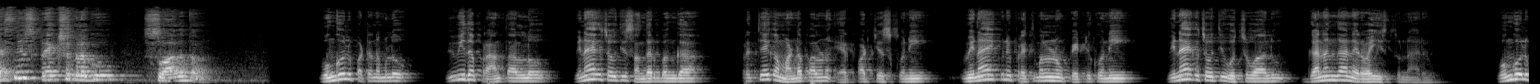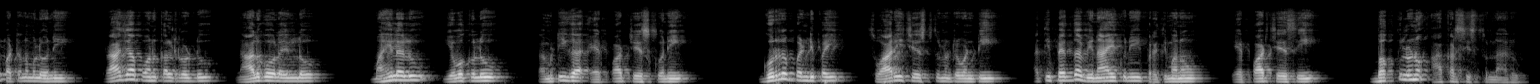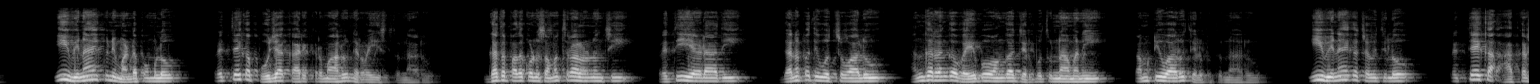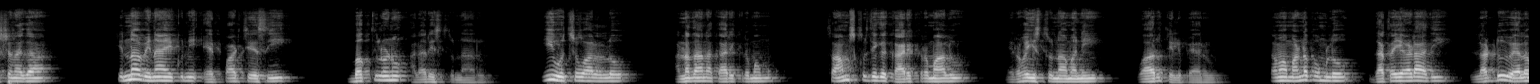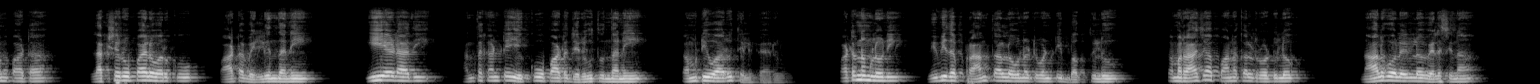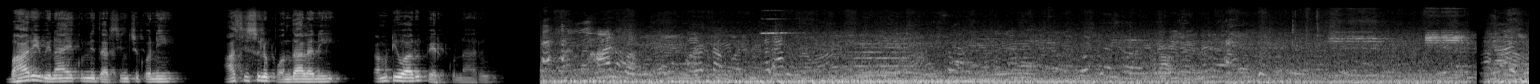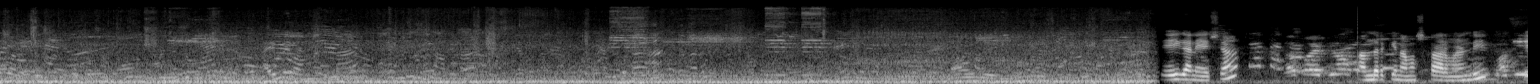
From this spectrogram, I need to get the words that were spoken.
Yes news ప్రేక్షకులకు స్వాగతం. ఒంగోలు పట్టణంలో వివిధ ప్రాంతాల్లో వినాయక చవితి సందర్భంగా ప్రత్యేక మండపాలను ఏర్పాటు చేసుకొని వినాయకుని ప్రతిమలను పెట్టుకొని వినాయక చవితి ఉత్సవాలు ఘనంగా నిర్వహిస్తున్నారు. ఒంగోలు పట్టణంలోని రాజా పోనకల్ రోడ్డు నాలుగో లైన్లో మహిళలు యువకులు కమిటీగా ఏర్పాటు చేసుకొని గుర్ర బండిపై స్వారీ చేస్తున్నటువంటి అతిపెద్ద వినాయకుని ప్రతిమను ఏర్పాటు చేసి భక్తులను ఆకర్షిస్తున్నారు. ఈ వినాయకుని మండపంలో ప్రత్యేక పూజా కార్యక్రమాలు నిర్వహిస్తున్నారు. గత పదకొండు సంవత్సరాల నుంచి ప్రతి ఏడాది గణపతి ఉత్సవాలు అంగరంగ వైభవంగా జరుపుతున్నామని కమిటీ వారు తెలుపుతున్నారు. ఈ వినాయక చవితిలో ప్రత్యేక ఆకర్షణగా చిన్న వినాయకుని ఏర్పాటు చేసి భక్తులను అలరిస్తున్నారు. ఈ ఉత్సవాలలో అన్నదాన కార్యక్రమం సాంస్కృతిక కార్యక్రమాలు నిర్వహిస్తున్నామని వారు తెలిపారు. తమ మండపంలో గత ఏడాది లడ్డు వేలం పాట లక్ష రూపాయల వరకు పాట వెళ్ళిందని ఈ ఏడాది అంతకంటే ఎక్కువ పాట జరుగుతుందని కమిటీ వారు తెలిపారు. పట్టణంలోని వివిధ ప్రాంతాల్లో ఉన్నటువంటి భక్తులు తమ రాజా పానకల్ రోడ్డులో నాలుగో లైన్లో వెలసిన భారీ వినాయకుణ్ణి దర్శించుకొని ఆశీస్సులు పొందాలని కమిటీ వారు పేర్కొన్నారు. జై గణేష. అందరికీ నమస్కారం అండి.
